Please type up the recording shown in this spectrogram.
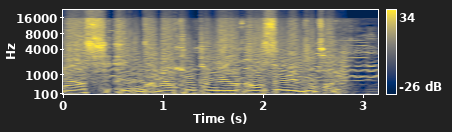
guys and uh, welcome to my ASMR video.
